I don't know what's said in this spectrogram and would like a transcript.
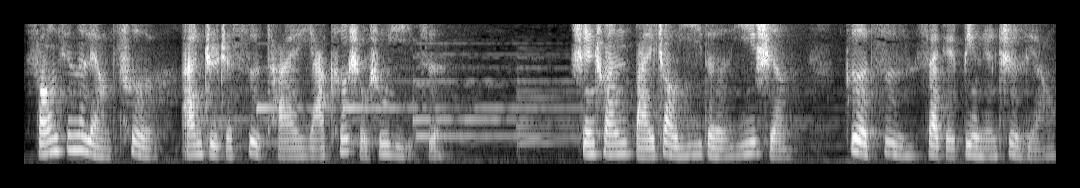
房间的两侧安置着四台牙科手术椅子，身穿白罩衣的医生。各自在给病人治疗。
